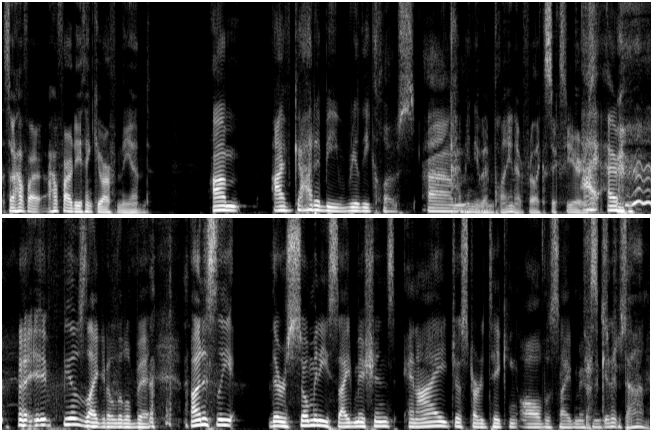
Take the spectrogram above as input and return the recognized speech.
so how far how far do you think you are from the end? Um, I've got to be really close. Um, I mean, you've been playing it for like six years. I, I it feels like it a little bit. Honestly, there's so many side missions, and I just started taking all the side missions. Just get it done.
